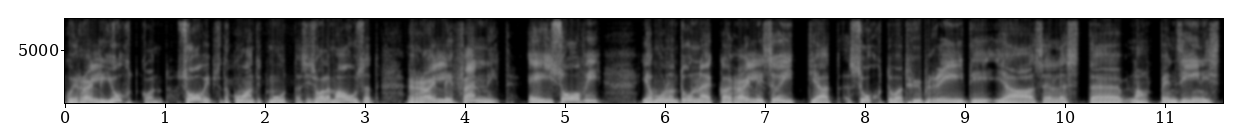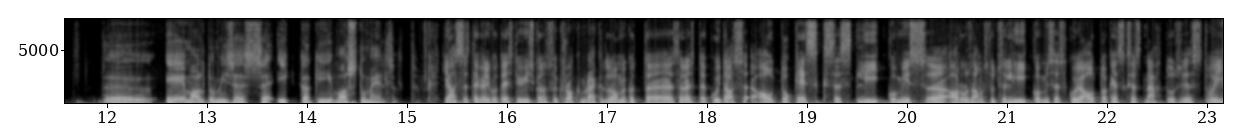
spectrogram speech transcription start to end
kui ralli juhtkond soovib seda kuvandit muuta, siis oleme ausad, ralli fännid ei soovi. Ja mul on tunne, et ka rallisõitjad suhtuvad hübriidi ja sellest noh, bensiinist eemaldumisesse ikkagi vastumeelselt. jah, sest tegelikult Eesti ühiskonnas võiks rohkem rääkida loomulikult äh, sellest, kuidas autokesksest liikumis, äh, arusaamast üldse liikumisest kui autokesksest nähtusest või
